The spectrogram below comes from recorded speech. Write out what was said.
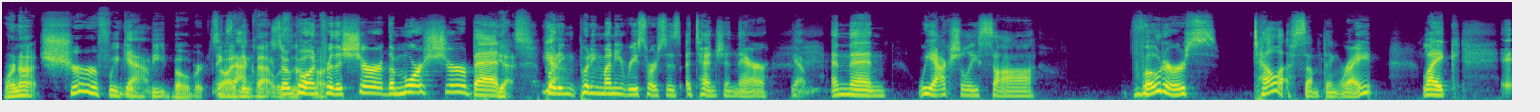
We're not sure if we could Yeah. beat Bobert. So I think that was So the going con- for the sure, the more sure bet. Yes. Yeah. Putting putting money, resources, attention there, Yeah. and then we actually saw voters tell us something, right? Like, Eh,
